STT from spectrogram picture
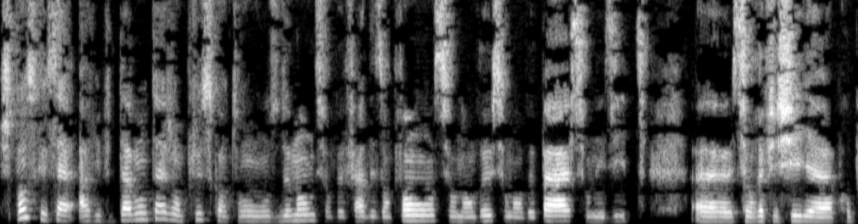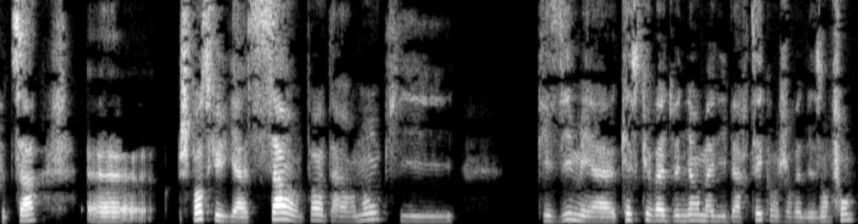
je pense que ça arrive davantage en plus quand on se demande si on veut faire des enfants, si on en veut, si on n'en veut pas, si on hésite, euh, si on réfléchit à propos de ça. Euh, je pense qu'il y a ça un peu intérieurement qui, qui se dit, mais euh, qu'est-ce que va devenir ma liberté quand j'aurai des enfants?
